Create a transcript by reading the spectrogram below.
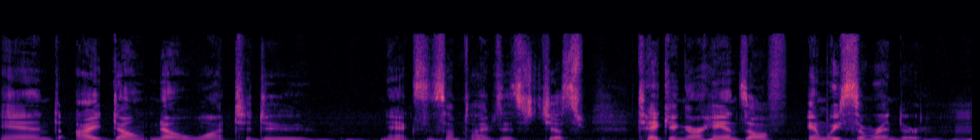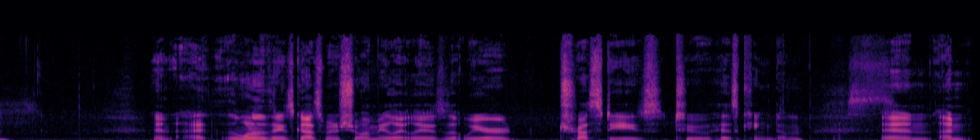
and I don't know what to do next. And sometimes it's just taking our hands off and we surrender. Mm-hmm. And I, one of the things God's been showing me lately is that we are trustees to His kingdom, and un-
